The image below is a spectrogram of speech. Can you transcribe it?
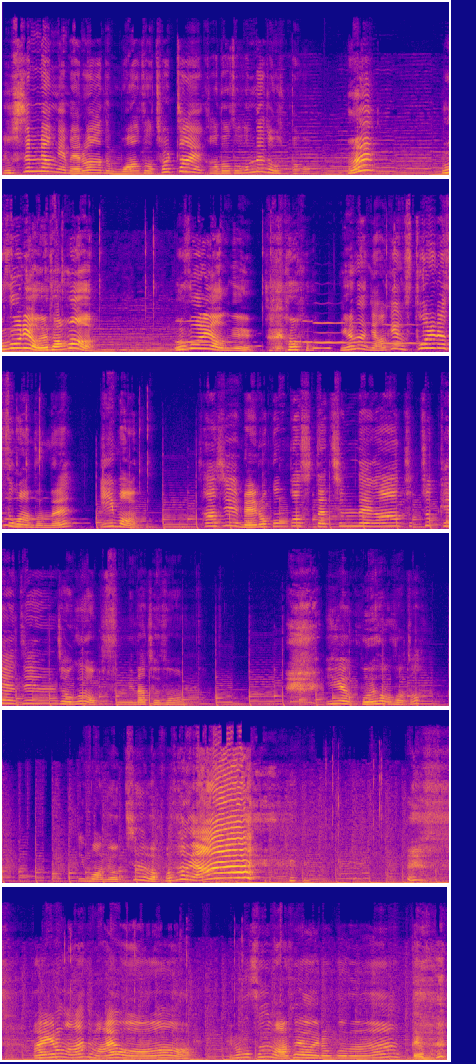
60명의 메로나들 모아서 철장에 가둬서 혼내주고 싶다고? 에? 뭔 소리야? 야 잠깐만! 뭔 소리야 그게? 잠깐만 얘는 야겜 스토리를 쓰고 앉았네? 2번 사실 메로 꿈꿨을 때 침대가 축축해진 적은 없습니다 죄송합니다 이게 고해성사죠? 2번 여친을 몇 번 사귀 아! 아 이런 거 하지 마요 이런 거 쓰지 마세요 이런 거는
